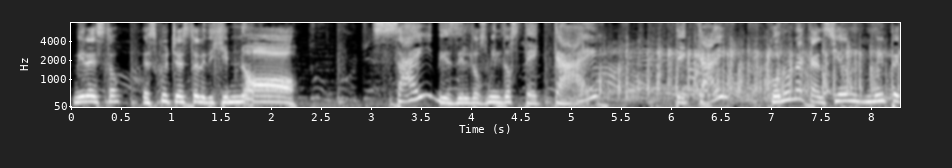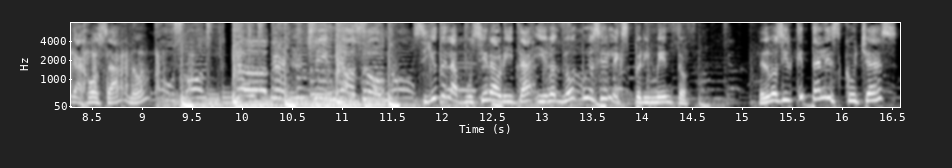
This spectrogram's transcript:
mira esto, escucha esto, le dije, no, Sai desde el 2002 te cae, te cae con una canción muy pegajosa, ¿no? Si yo te la pusiera ahorita, y voy a hacer el experimento, les voy a decir, ¿qué tal escuchas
